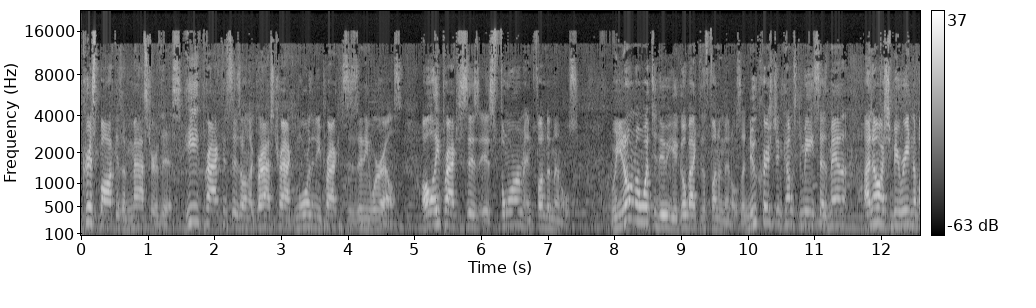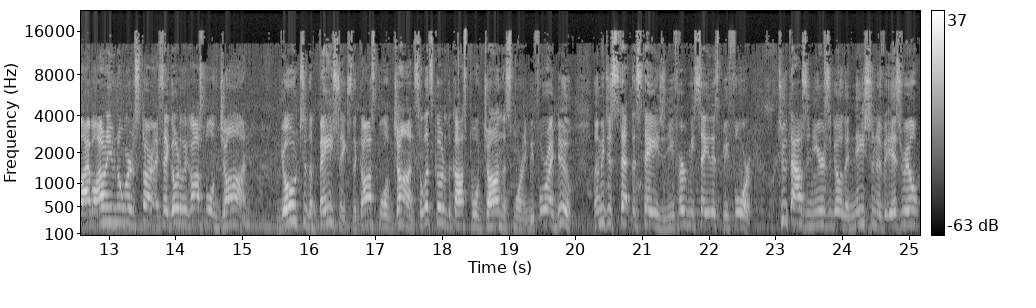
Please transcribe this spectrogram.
Chris Bach is a master of this. He practices on the grass track more than he practices anywhere else. All he practices is form and fundamentals. When you don't know what to do, you go back to the fundamentals. A new Christian comes to me, says, Man, I know I should be reading the Bible. I don't even know where to start. I say, Go to the Gospel of John. Go to the basics, the Gospel of John. So let's go to the Gospel of John this morning. Before I do, let me just set the stage. And you've heard me say this before. 2,000 years ago, the nation of Israel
